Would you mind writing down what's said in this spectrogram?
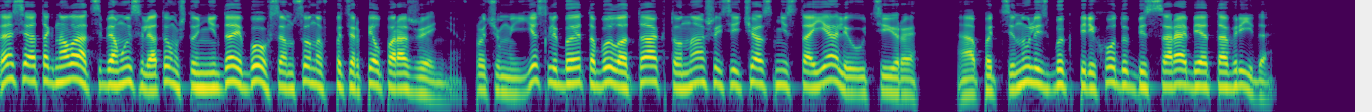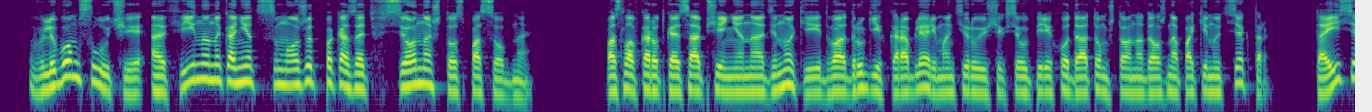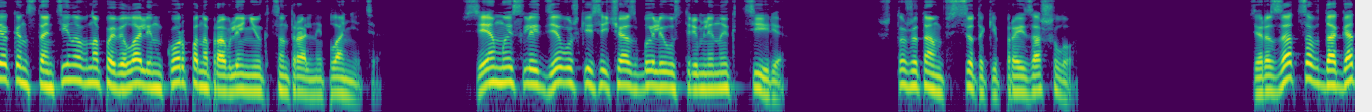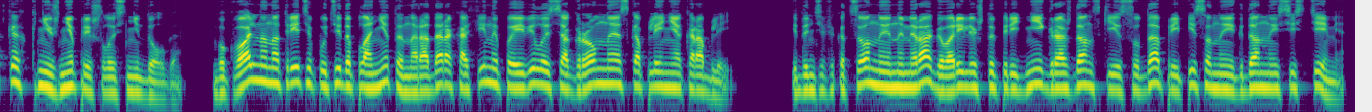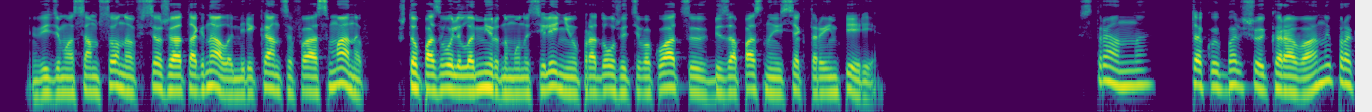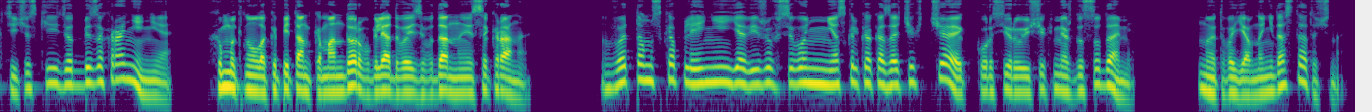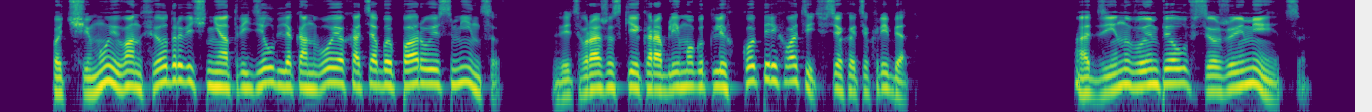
Тася отогнала от себя мысль о том, что, не дай бог, Самсонов потерпел поражение. Впрочем, если бы это было так, то наши сейчас не стояли у Тира, а подтянулись бы к переходу Бессарабия-Таврида. В любом случае, Афина, наконец, сможет показать все, на что способна. Послав короткое сообщение на «Одинокий» и два других корабля, ремонтирующихся у перехода о том, что она должна покинуть сектор, Таисия Константиновна повела линкор по направлению к центральной планете. Все мысли девушки сейчас были устремлены к Тире. Что же там все-таки произошло? Терзаться в догадках княжне пришлось недолго. Буквально на третьей пути до планеты на радарах Афины появилось огромное скопление кораблей. Идентификационные номера говорили, что перед ней гражданские суда, приписанные к данной системе, Видимо, Самсонов все же отогнал американцев и османов, что позволило мирному населению продолжить эвакуацию в безопасные секторы империи. Странно. Такой большой караван и практически идет без охранения, хмыкнула капитан-командор, вглядываясь в данные с экрана. В этом скоплении я вижу всего несколько казачьих чаек, курсирующих между судами. Но этого явно недостаточно. Почему Иван Федорович не отрядил для конвоя хотя бы пару эсминцев? Ведь вражеские корабли могут легко перехватить всех этих ребят. Один вымпел все же имеется.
